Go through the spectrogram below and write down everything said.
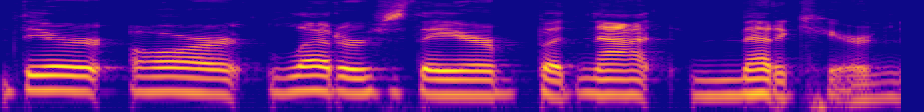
There are letters there, but not Medicare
